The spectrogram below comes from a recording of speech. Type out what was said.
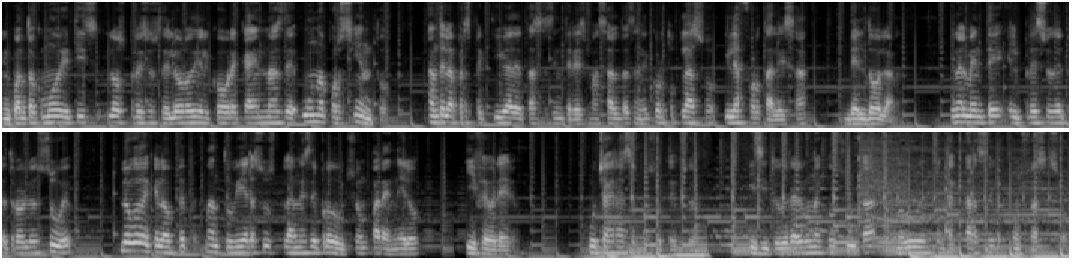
En cuanto a commodities, los precios del oro y el cobre caen más de 1% ante la perspectiva de tasas de interés más altas en el corto plazo y la fortaleza del dólar. Finalmente, el precio del petróleo sube luego de que la OPEP mantuviera sus planes de producción para enero y febrero. Muchas gracias por su atención y si tuviera alguna consulta no duden en contactarse con su asesor.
